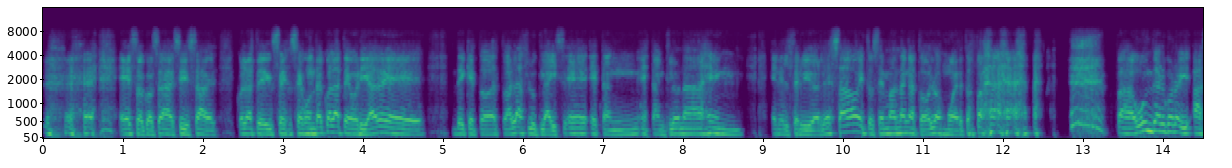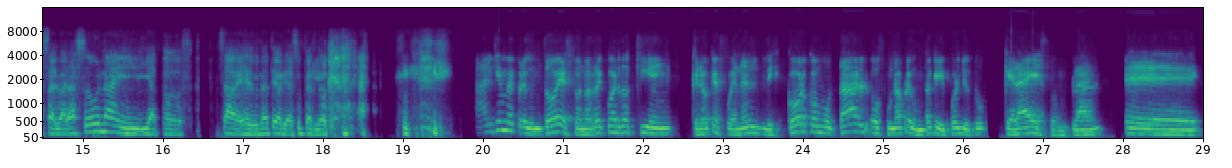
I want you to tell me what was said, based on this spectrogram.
Eso, cosas así, ¿sabes? Con la se, se, junta con la teoría de, de que todas, todas las Fluglights eh, están, están clonadas en, en, el servidor de SAO, entonces mandan a todos los muertos para, para Underworld a salvar a Zuna y, y a todos, ¿sabes? Es una teoría súper loca. Alguien me preguntó eso, no recuerdo quién, creo que fue en el Discord como tal, o fue una pregunta que vi por YouTube, que era eso, en plan, eh,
